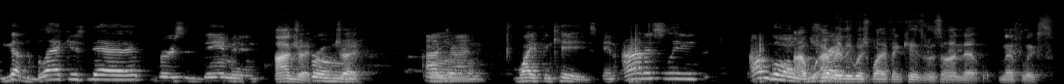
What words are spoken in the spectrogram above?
You got the Blackish dad versus Damon Andre, From- Dre. from Andre. Wife and Kids. And honestly, I'm going I, with I Dre. really wish Wife and Kids was on Netflix.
